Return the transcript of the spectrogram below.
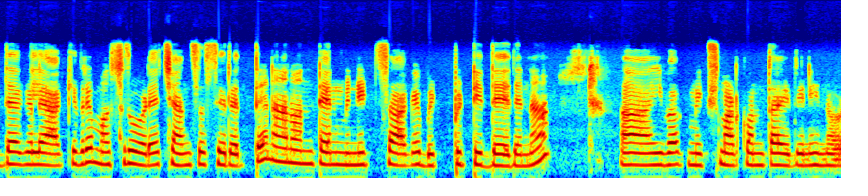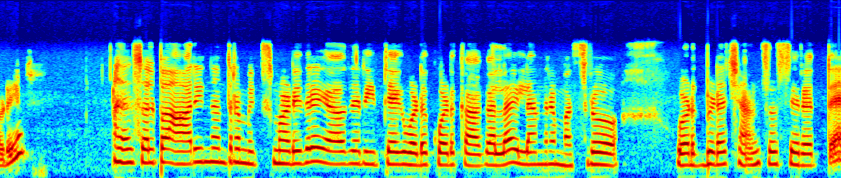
ಇದ್ದಾಗಲೇ ಹಾಕಿದರೆ ಮೊಸರು ಒಡೆಯೋ ಚಾನ್ಸಸ್ ಇರುತ್ತೆ. ನಾನು ಒಂದು ಟೆನ್ ಮಿನಿಟ್ಸ್ ಹಾಗೆ ಬಿಟ್ಬಿಟ್ಟಿದ್ದೆ ಇದನ್ನು. ಇವಾಗ ಮಿಕ್ಸ್ ಮಾಡ್ಕೊತಾ ಇದ್ದೀನಿ ನೋಡಿ. ಸ್ವಲ್ಪ ಆರಿದ ನಂತರ ಮಿಕ್ಸ್ ಮಾಡಿದರೆ ಯಾವುದೇ ರೀತಿಯಾಗಿ ಒಡಕ್ ಒಡಕ್ ಆಗಲ್ಲ. ಇಲ್ಲಾಂದರೆ ಮೊಸರು ಒಡೆದ್ಬಿಡೋ ಚಾನ್ಸಸ್ ಇರುತ್ತೆ.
